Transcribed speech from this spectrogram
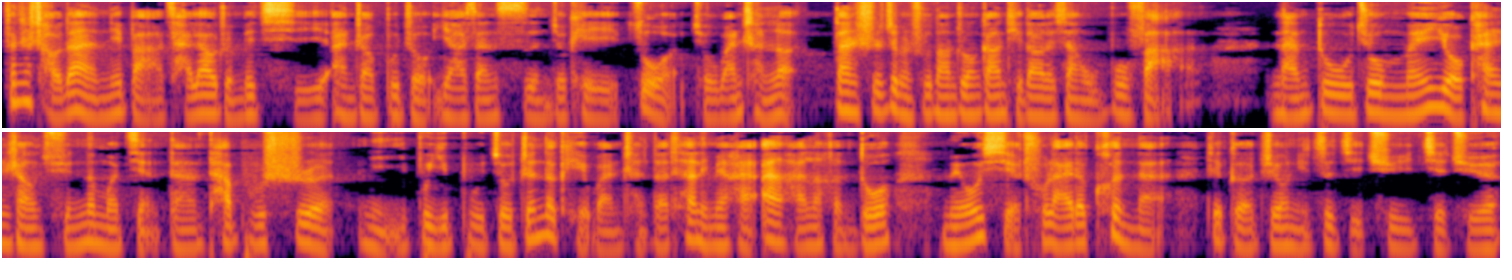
番茄炒蛋，你把材料准备齐，按照步骤一二三四，你就可以做就完成了。但是这本书当中刚提到的像五步法。难度就没有看上去那么简单，它不是你一步一步就真的可以完成的，它里面还暗含了很多没有写出来的困难，这个只有你自己去解决。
